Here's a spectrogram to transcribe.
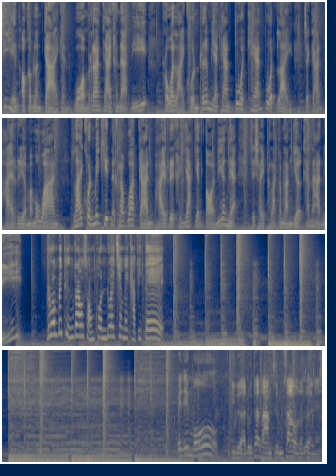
ที่เห็นออกกำลังกายกันวอร์มร่างกายขนาดนี้ เพราะว่าหลายคนเริ่มมีอาการปวดแขนปวดไหล่ จากการพายเรือมาเมื่อวาน หลายคนไม่คิดนะครับว่าการพายเรือคายักอย่างต่อเนื่องเนี่ย จะใช้พละกำลังเยอะขนาดนี้ รวมไปถึงเราสองคนด้วยใช่ไหมคะพี่เต้ไม่ได้โม้ที่เหลือดูท่าทางซึมเศร้าแล้วเกินเนี่ย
